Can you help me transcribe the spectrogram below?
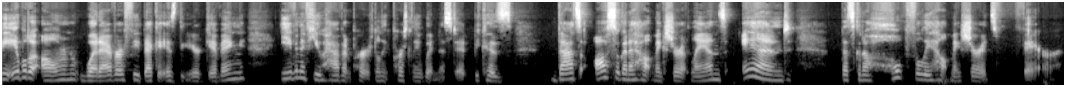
be able to own whatever feedback it is that you're giving, even if you haven't personally personally witnessed it, because that's also going to help make sure it lands and that's going to hopefully help make sure it's fair.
